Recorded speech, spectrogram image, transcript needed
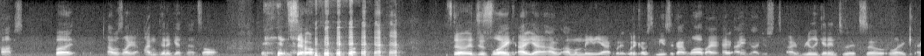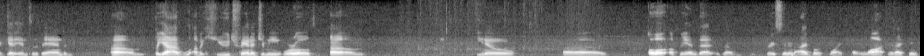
tops. But I was like, I'm gonna get that song. and so so it's just like I yeah I'm, I'm a maniac when it when it comes to music I love I, I I just I really get into it so like I get into the band and um but yeah I'm, I'm a huge fan of Jimmy Eat World um you know uh oh a band that that Grayson and I both like a lot and I think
